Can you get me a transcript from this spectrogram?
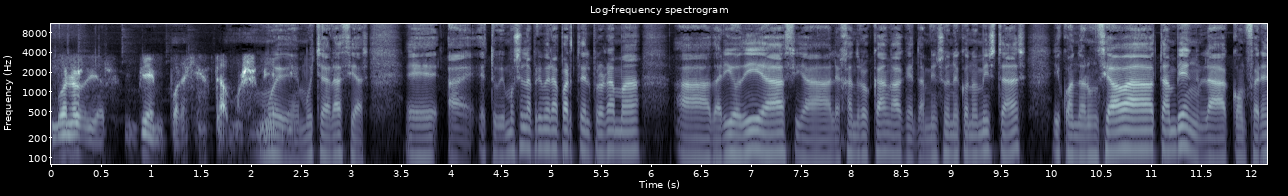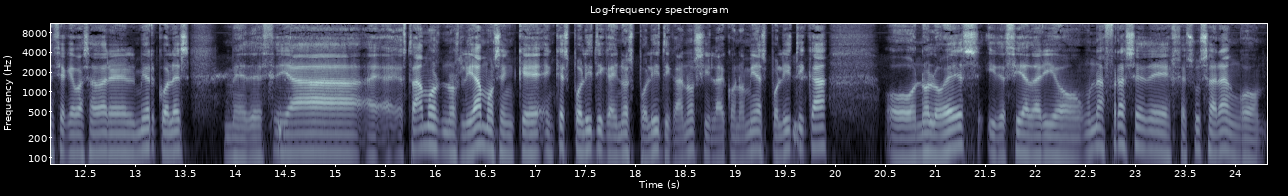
Buenos días. Bien, por aquí estamos. Muy bien, muchas gracias. Eh, tuvimos en la primera parte del programa a Darío Díaz y a Alejandro Canga, que también son economistas, y cuando anunciaba también la conferencia que vas a dar el miércoles, me decía, eh, eh, estábamos, nos liamos en qué, en qué es política y no es política, ¿no? Si la economía es política o no lo es, y decía Darío, una frase de Jesús Arango,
